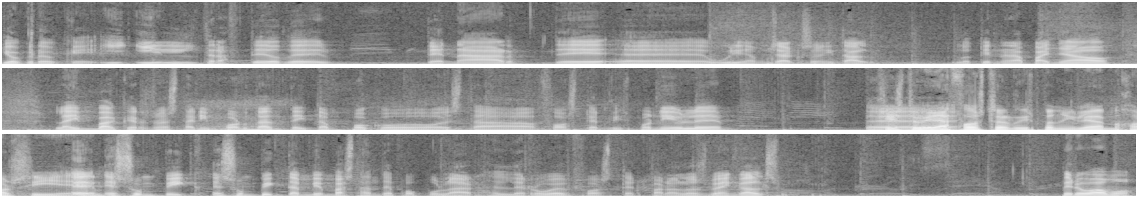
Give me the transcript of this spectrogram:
yo creo que. Y, y el drafteo de, de Nard, de eh, William Jackson y tal, lo tienen apañado. Linebackers no es tan importante y tampoco está Foster disponible. Si Eh, estuviera Foster disponible, a lo mejor sí. ¿eh? eh, Es un pick, es un pick también bastante popular, el de Ruben Foster para los Bengals. Pero vamos,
